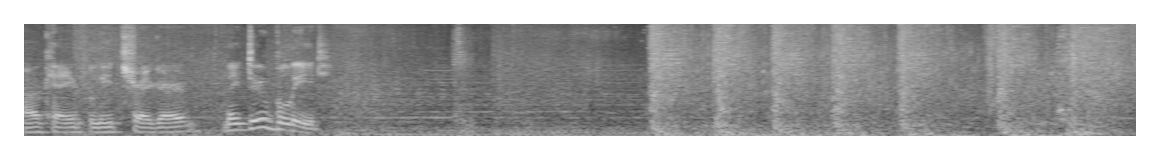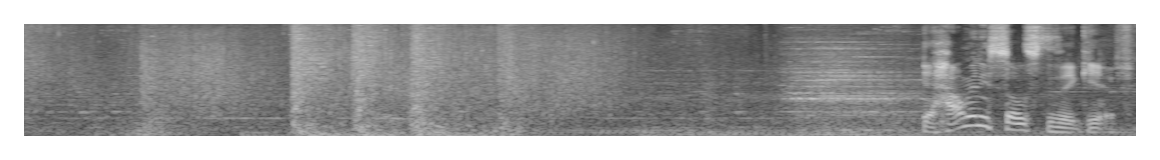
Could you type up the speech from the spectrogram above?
Okay, bleed triggered. They do bleed. Yeah, how many souls do they give?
